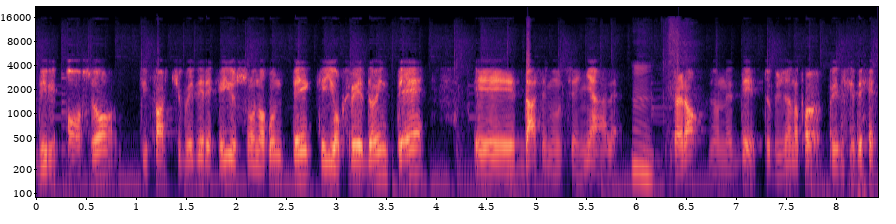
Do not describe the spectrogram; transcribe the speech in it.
di riposo, ti faccio vedere che io sono con te, che io credo in te e datemi un segnale. Mm. Però non è detto, bisogna poi vedere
